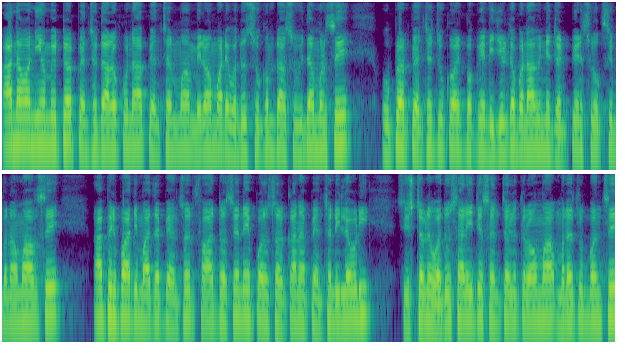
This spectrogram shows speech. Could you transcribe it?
આ નવા નિયમ હેઠળ પેન્શનધારકોના પેન્શનમાં મેળવવા માટે વધુ સુગમતા સુવિધા મળશે. ઉપરાંત પેન્શન ચૂકવવાની પ્રક્રિયા ડિજિટલ બનાવીને ઝડપી અને સુરક્ષિત બનાવવામાં આવશે. આ ફેરફારથી માત્ર પેન્શન ફાળ થશે નહીં પરંતુ સરકારના પેન્શન ડિલિવરી સિસ્ટમને વધુ સારી રીતે સંચાલિત કરવામાં મદદરૂપ બનશે.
